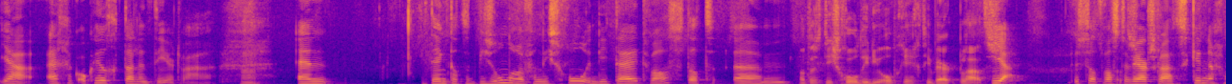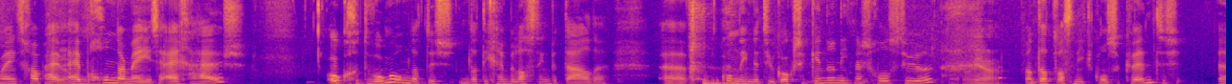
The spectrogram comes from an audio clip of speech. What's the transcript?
ja, eigenlijk ook heel getalenteerd waren. En ik denk dat het bijzondere van die school in die tijd was dat... ehm, Wat is die school die hij opricht, die werkplaats? ja, dus dat was Dat de is- werkplaats kindergemeenschap. Hij, Ja. hij begon daarmee in zijn eigen huis. Ook gedwongen, omdat, dus, omdat hij geen belasting betaalde... eh, kon hij natuurlijk ook zijn kinderen niet naar school sturen. Oh, ja. Want dat was niet consequent. Dus, eh,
